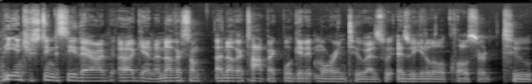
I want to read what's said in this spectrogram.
be interesting to see there. Uh, Again, another some another topic we'll get it more into as we, as we get a little closer to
